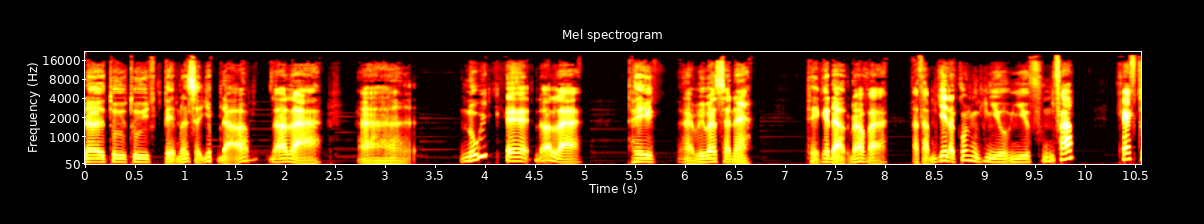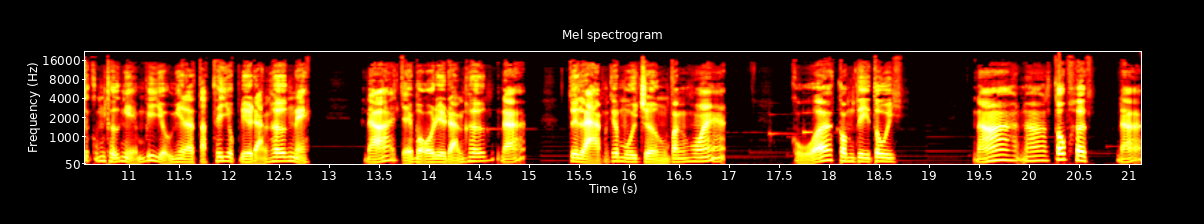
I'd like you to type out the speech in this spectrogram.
nơi tôi tôi tìm đến sự giúp đỡ đó là à, núi đó là thiền à, vipassana. Thì cái đợt đó và, và thậm chí là có nhiều nhiều phương pháp khác tôi cũng thử nghiệm ví dụ như là tập thể dục đều đặn hơn nè. Đó chạy bộ đều đặn hơn đó. Tôi làm cái môi trường văn hóa của công ty tôi nó nó tốt hơn đó.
